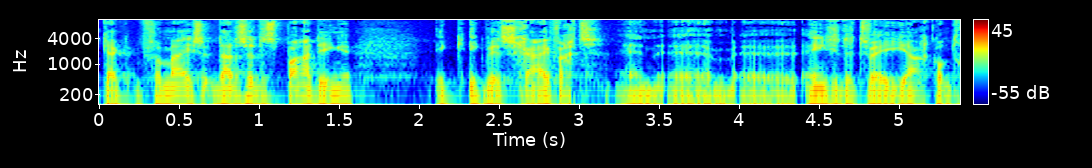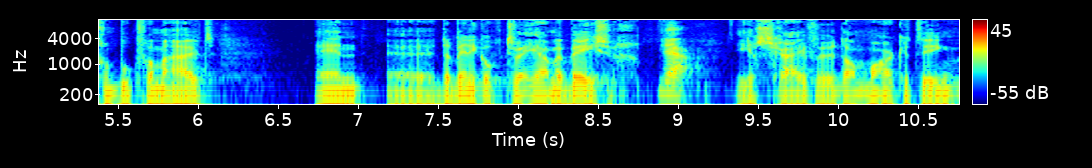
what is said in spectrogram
kijk, voor mij is, daar zitten dus een paar dingen. Ik, ik ben schrijver. En ehm, eh, eens in de twee jaar komt er een boek van me uit. En eh, daar ben ik ook twee jaar mee bezig. ja. Eerst schrijven, dan marketing.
